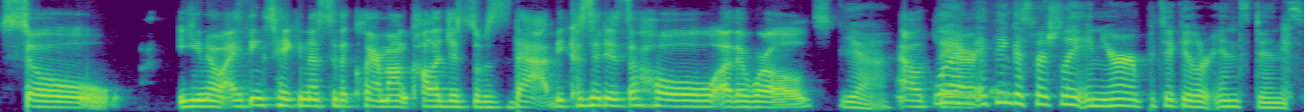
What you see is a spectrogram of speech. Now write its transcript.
So you know, I think taking us to the Claremont colleges was that because it is a whole other world. Yeah. Out well, there. I think especially in your particular instance,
